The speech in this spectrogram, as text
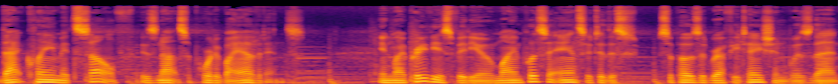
that claim itself is not supported by evidence. In my previous video, my implicit answer to this supposed refutation was that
